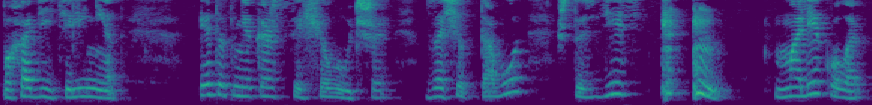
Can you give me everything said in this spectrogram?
походить или нет. Этот, мне кажется, еще лучше. За счет того, что здесь молекула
